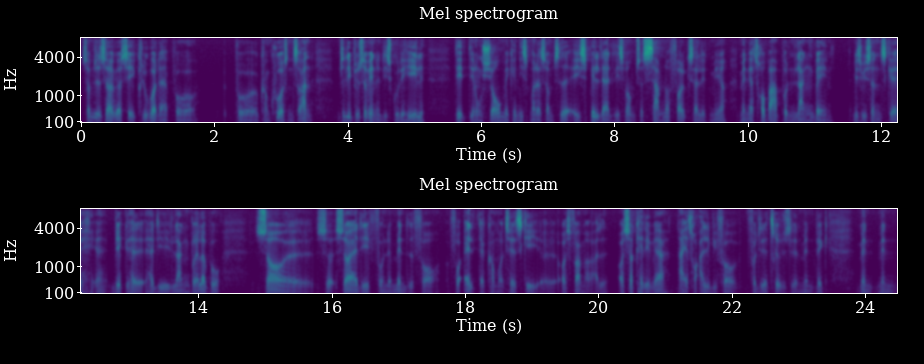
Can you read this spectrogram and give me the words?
samtidig så har vi også set klubber, der er på, på konkursens rand, så lige pludselig så vinder de sgu det hele det, det er nogle sjove mekanismer, der samtidig er i spil der. Det er ligesom om, så samler folk sig lidt mere. Men jeg tror bare på den lange bane, hvis vi sådan skal ja, virkelig have, have de lange briller på, så, øh, så, så er det fundamentet for, for alt, der kommer til at ske, øh, også fremadrettet. Og så kan det være, nej, jeg tror aldrig, vi får, får det der trivselselement væk, men, men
